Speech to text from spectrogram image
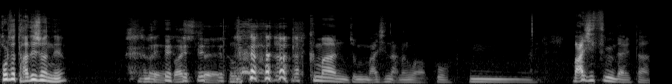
벌써 다 드셨네요? 네, 맛있어요. 그만 좀 맛이 나는 것 같고 음, 맛있습니다 일단.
